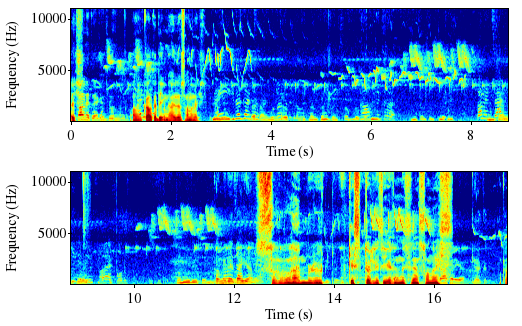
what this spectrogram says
यस हल्का हल्का देख्नु थालेछ सनराइज नहीं इधर जाकर जितना भी कंसर्न सब लोग अभी निकल सकते हैं कमी रहता ही है कमी रहता ही है हमें। सो हाम्रो केस्टरले चाहिँ हेर्नुहुँदैछ यहाँ सनराइज करेगा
